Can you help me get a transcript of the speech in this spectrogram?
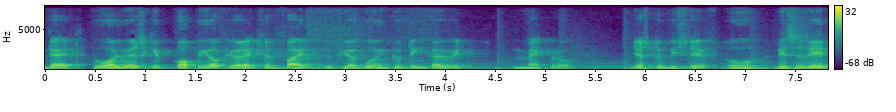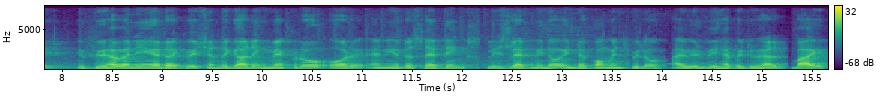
that to always keep copy of your Excel file if you are going to tinker with macro just to be safe. So this is it. If you have any other question regarding macro or any other settings, please let me know in the comments below. I will be happy to help. Bye.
